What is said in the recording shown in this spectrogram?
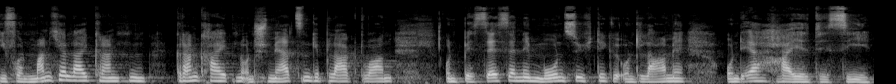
die von mancherlei Kranken, Krankheiten und Schmerzen geplagt waren und Besessene, Mondsüchtige und Lahme, und er heilte sie.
